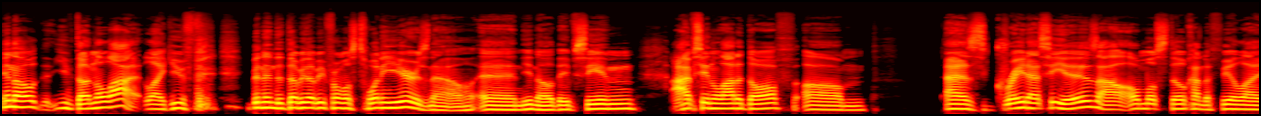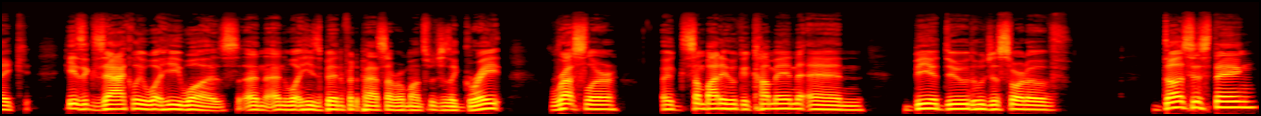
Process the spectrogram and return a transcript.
you know, you've done a lot. Like you've been in the WWE for almost 20 years now, and you know they've seen. I've seen a lot of Dolph. Um, as great as he is, I almost still kind of feel like he's exactly what he was and and what he's been for the past several months, which is a great wrestler, like somebody who could come in and be a dude who just sort of does his thing,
